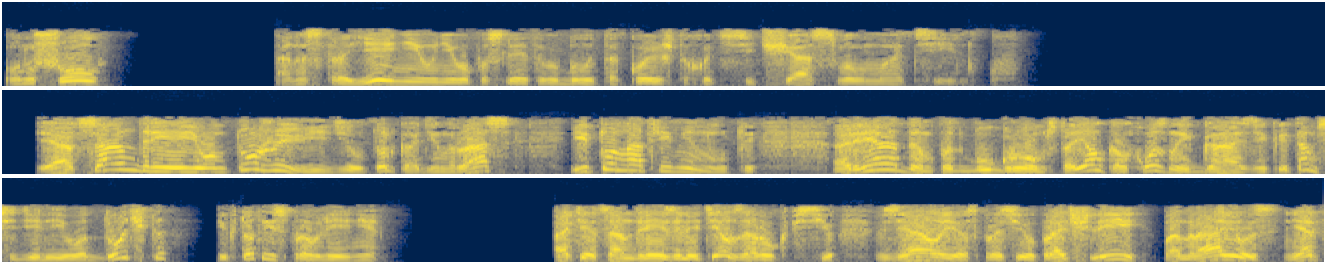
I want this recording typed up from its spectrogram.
Он ушел, а настроение у него после этого было такое, что хоть сейчас в Алматинку. И отца Андрея он тоже видел, только один раз, и то на три минуты. Рядом под бугром стоял колхозный газик, и там сидели его дочка и кто-то из правления. Отец Андрей залетел за рукописью, взял ее, спросил, прочли, понравилось, нет?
